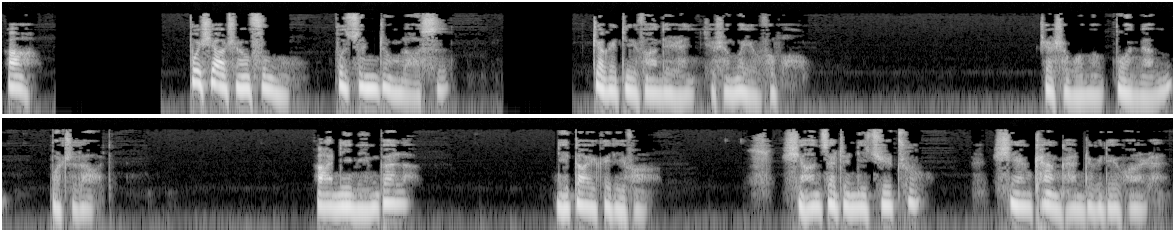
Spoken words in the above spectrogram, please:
啊！不孝顺父母，不尊重老师，这个地方的人就是没有福报。这是我们不能不知道的啊！你明白了，你到一个地方，想在这里居住。先看看这个地方人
